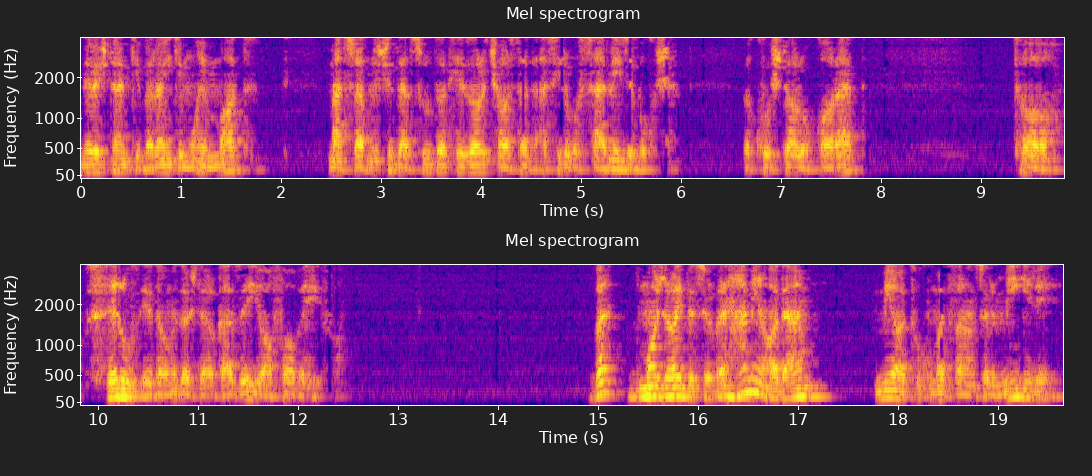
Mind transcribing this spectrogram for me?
نوشتن که برای اینکه مهمات مصرف نشه دستور داد 1400 اسیر با سرنیزه بکشن و کشتار و قارت تا سه روز ادامه داشت در غزه یافا و حیفا. و ماجرای بسیار همین آدم میاد حکومت فرانسه رو می‌گیره.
